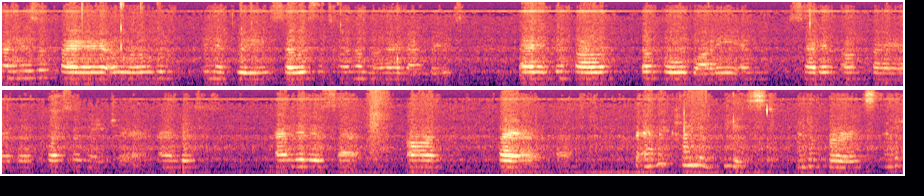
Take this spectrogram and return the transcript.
tongue is a fire, a world of iniquity, so is the tongue among our members, that it defileth the whole body, and setteth on fire the it is set on fire. For every kind of beast, and of birds, and of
